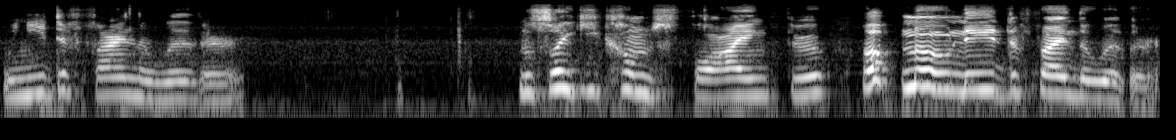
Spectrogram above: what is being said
We need to find the wither. Looks like he comes flying through. Oh, no, need to find the wither.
